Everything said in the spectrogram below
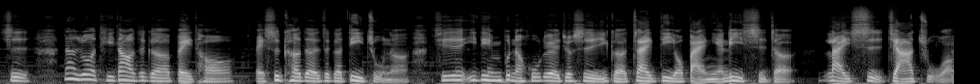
是，那如果提到这个北投北市科的这个地主呢，其实一定不能忽略，就是一个在地有百年历史的赖氏家族哦，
